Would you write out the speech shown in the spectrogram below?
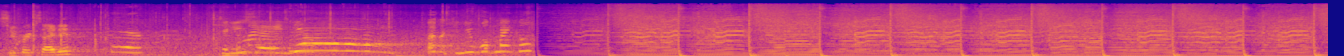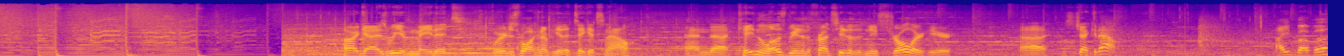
Super excited? Yeah. Can you say yay? Bubba, can you hold Michael? All right, guys, we have made it. We're just walking up to get the tickets now. And uh, Kaden loves being in the front seat of the new stroller here. Uh, let's check it out. Hi, Bubba.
